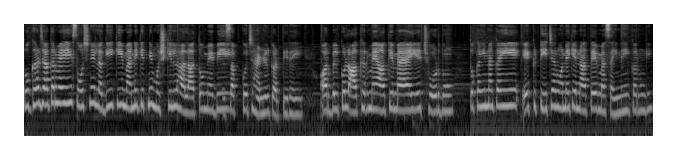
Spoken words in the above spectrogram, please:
तो घर जाकर मैं यही सोचने लगी कि मैंने कितनी मुश्किल हालातों में भी सब कुछ हैंडल करती रही और बिल्कुल आखिर में आके मैं ये छोड़ दूँ तो कहीं ना कहीं एक टीचर होने के नाते मैं सही नहीं करूँगी।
